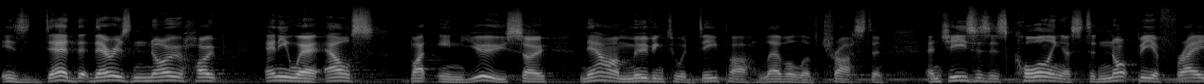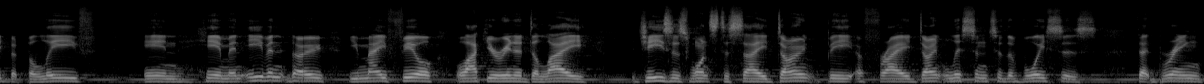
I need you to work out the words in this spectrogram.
is dead, that there is no hope anywhere else but in you. So now I'm moving to a deeper level of trust. And, and Jesus is calling us to not be afraid, but believe in Him. And even though you may feel like you're in a delay, Jesus wants to say, Don't be afraid. Don't listen to the voices that bring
